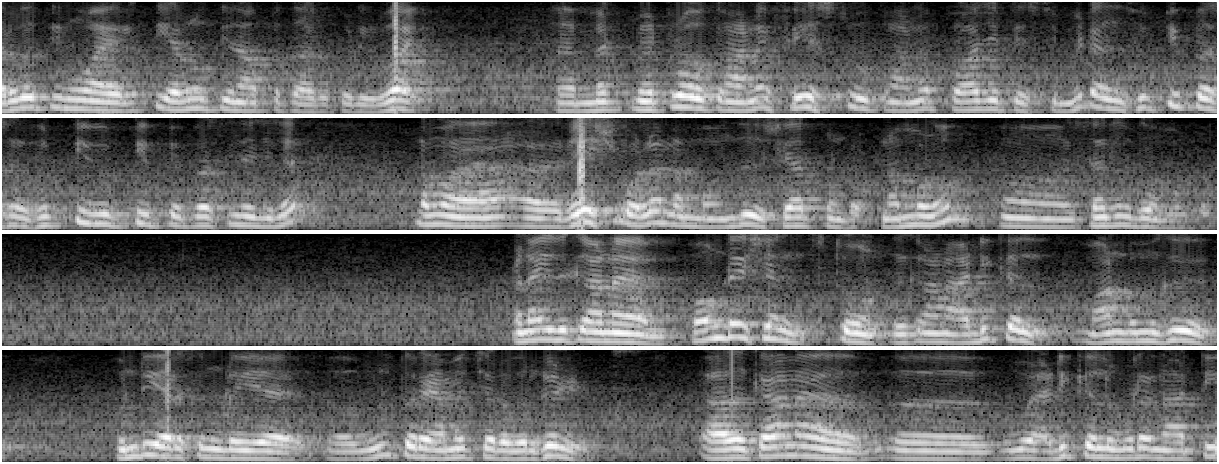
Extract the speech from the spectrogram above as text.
அறுபத்தி மூவாயிரத்தி இரநூத்தி நாற்பத்தாறு கோடி ரூபாய். மெட் மெட்ரோவுக்கான ஃபேஸ் டூக்கான ப்ராஜெக்ட் எஸ்டிமேட் அது ஃபிஃப்டி பர்சன்ட் ஃபிஃப்டி ஃபிஃப்டி பர்சன்டேஜில் நம்ம ரேஷியோவில் நம்ம வந்து ஷேர் பண்ணுறோம் நம்மளும் சென்ட்ரல் கவர்மெண்ட்டும் ஆனால் இதுக்கான ஃபவுண்டேஷன் ஸ்டோன் இதுக்கான அடிக்கல் மாண்புமிகு ஒன்றிய அரசினுடைய உள்துறை அமைச்சர் அவர்கள் அதுக்கான அடிக்கல் கூட நாட்டி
